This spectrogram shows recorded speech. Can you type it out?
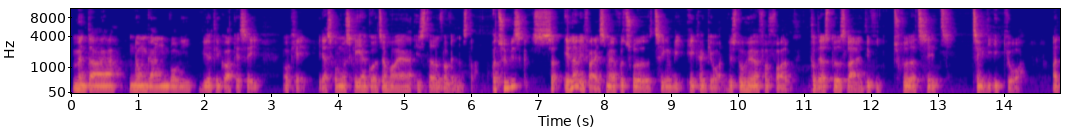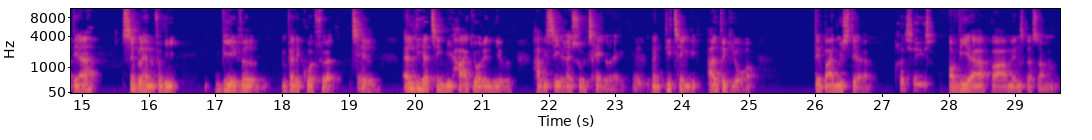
Men der er nogle gange, hvor vi virkelig godt kan se, okay, jeg skulle måske have gået til højre i stedet for venstre. Og typisk så ender vi faktisk med at fortryde ting, vi ikke har gjort. Hvis du hører fra folk på deres dødsleje, de fortryder tit ting, de ikke gjorde. Og det er simpelthen fordi, vi ikke ved, hvad det kunne have ført til. Mm. Alle de her ting, vi har gjort i livet, har vi set resultatet af. Mm. Men de ting, vi aldrig gjorde, det er bare et mysterium. Præcis. Og vi er bare mennesker, som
